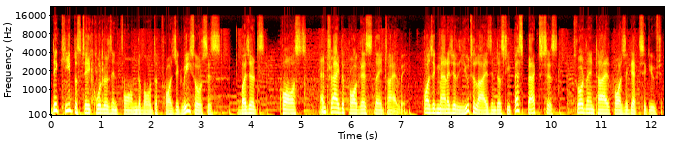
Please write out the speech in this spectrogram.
They keep the stakeholders informed about the project resources, budgets, costs, and track the progress the entire way. Project managers utilize industry best practices throughout the entire project execution.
